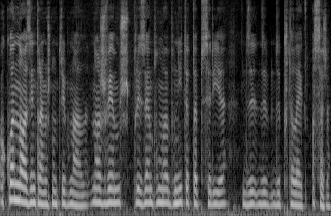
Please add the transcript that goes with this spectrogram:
Ou quando nós entramos num tribunal, nós vemos, por exemplo, uma bonita tapeçaria de, de, de Porto Alegre. Ou seja,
